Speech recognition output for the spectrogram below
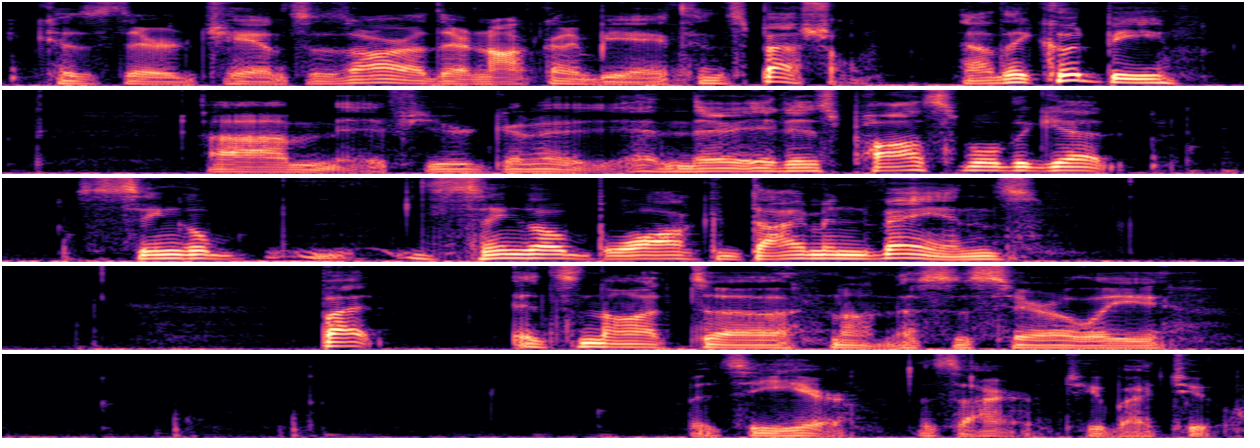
because their chances are they're not going to be anything special. Now they could be um, if you're gonna, and there it is possible to get single single block diamond veins but it's not uh, not necessarily. But see here, this iron two by two.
